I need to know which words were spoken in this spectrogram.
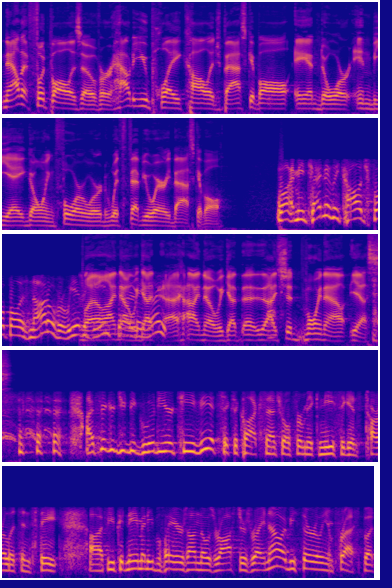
Now that football is over, how do you play college basketball and or NBA going forward with February basketball? Well, I mean, technically, college football is not over. We have. well, I know we got. Night. I know we got. Uh, I should point out, yes. I figured you'd be glued to your TV at six o'clock Central for McNeese against Tarleton State. Uh, if you could name any players on those rosters right now, I'd be thoroughly impressed. But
